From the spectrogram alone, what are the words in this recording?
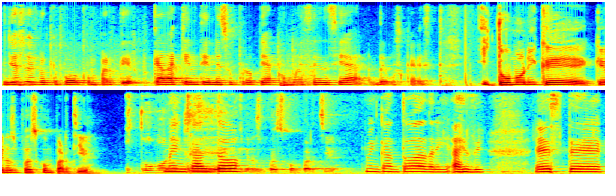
Yo eso es lo que puedo compartir. Cada quien tiene su propia como esencia de buscar esto. ¿Y tú, Moni, qué, qué nos puedes compartir? Tú, Moni, Me encantó. ¿qué, ¿Qué nos puedes compartir? Me encantó, Adri. Ay, sí. Este,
